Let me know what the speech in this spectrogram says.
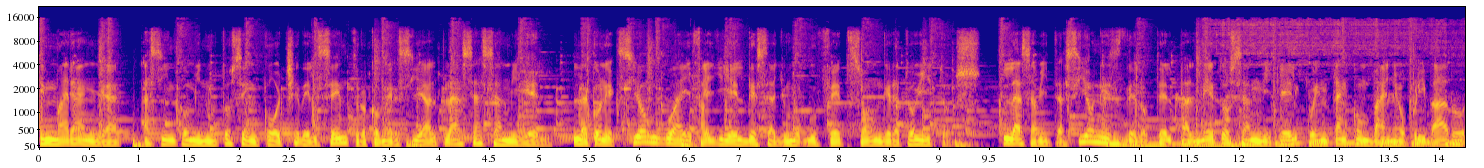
en Maranga, a 5 minutos en coche del centro comercial Plaza San Miguel. La conexión Wi-Fi y el desayuno buffet son gratuitos. Las habitaciones del Hotel Palmetto San Miguel cuentan con baño privado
